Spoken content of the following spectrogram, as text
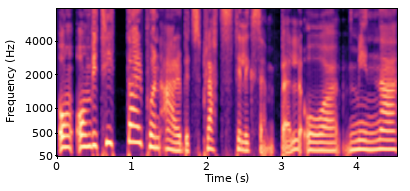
om, om vi tittar på en arbetsplats till exempel och mina,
